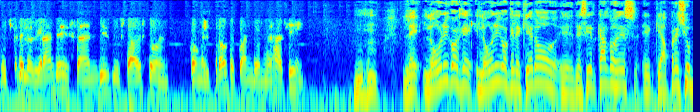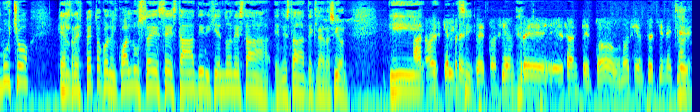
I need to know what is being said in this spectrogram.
muchos de los grandes están disgustados con con el profe cuando no es así. le, lo único que lo único que le quiero eh, decir Carlos es eh, que aprecio mucho el respeto con el cual usted se está dirigiendo en esta en esta declaración y ah no es que el respeto siempre eh. es ante todo uno siempre tiene que,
